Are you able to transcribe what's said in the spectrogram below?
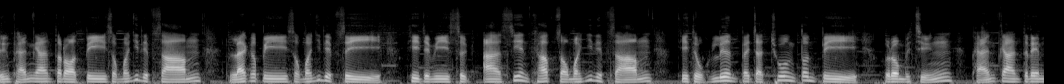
ถึงแผนงานตลอดปี 2023 และก็ปี 2024 ที่จะมีศึกอาเซียนคัพ 2023 ที่ถูกเลื่อนไปจัดช่วงต้นปี รวมไปถึงแผนการเตรียม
